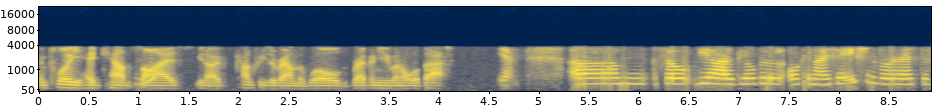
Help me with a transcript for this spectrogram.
employee headcount mm-hmm. size, you know, countries around the world, revenue, and all of that. Yeah. Um, so we are a global organization, whereas the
